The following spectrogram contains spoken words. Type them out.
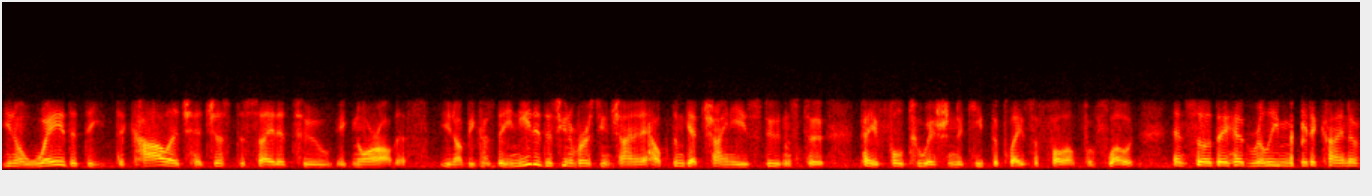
you know, way that the, the college had just decided to ignore all this, you know, because they needed this university in China to help them get Chinese students to pay full tuition to keep the place afloat. And so they had really made a kind of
